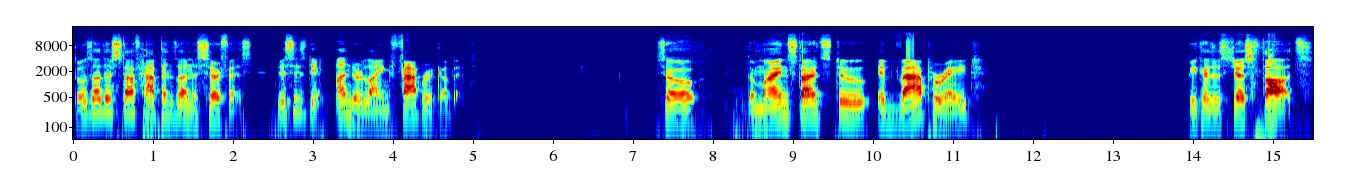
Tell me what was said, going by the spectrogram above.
Those other stuff happens on the surface. This is the underlying fabric of it. So the mind starts to evaporate because it's just thoughts.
